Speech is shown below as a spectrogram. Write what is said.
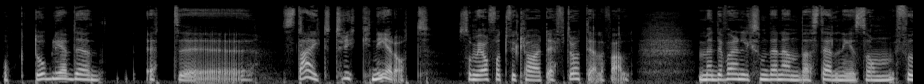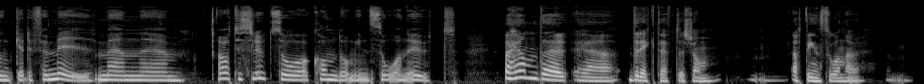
Och då blev det ett starkt tryck neråt som jag har fått förklarat efteråt i alla fall. Men det var liksom den enda ställningen som funkade för mig. Men ja, till slut så kom då min son ut vad händer eh, direkt eftersom mm, att din son har mm,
